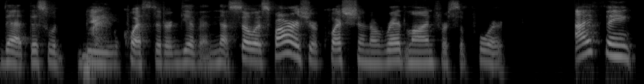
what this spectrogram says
that this would be right. requested or given. Now, so as far as your question, a red line for support, I think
